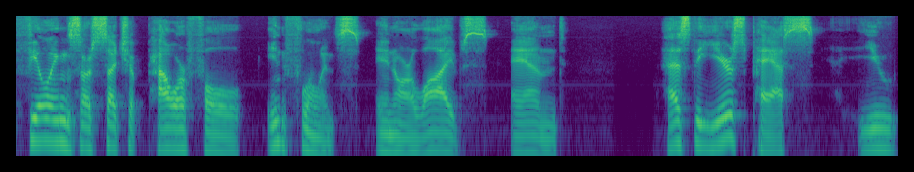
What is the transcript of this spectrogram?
feelings are such a powerful influence in our lives. And as the years pass, you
